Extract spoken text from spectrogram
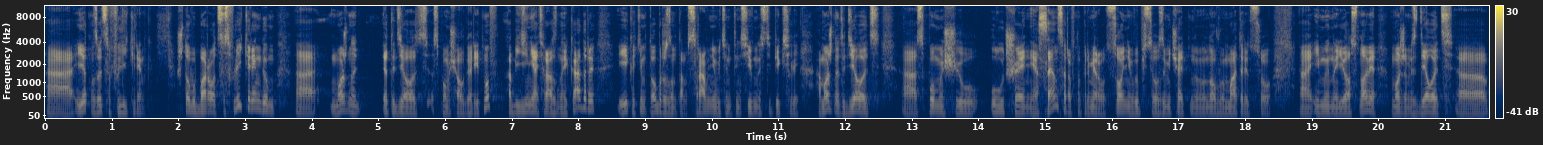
И это называется фликеринг. Чтобы бороться с фликерингом, э, можно это делать с помощью алгоритмов, объединять разные кадры и каким-то образом там, сравнивать интенсивности пикселей. А можно это делать а, с помощью улучшения сенсоров. Например, вот Sony выпустила замечательную новую матрицу, а, и мы на ее основе можем сделать а,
